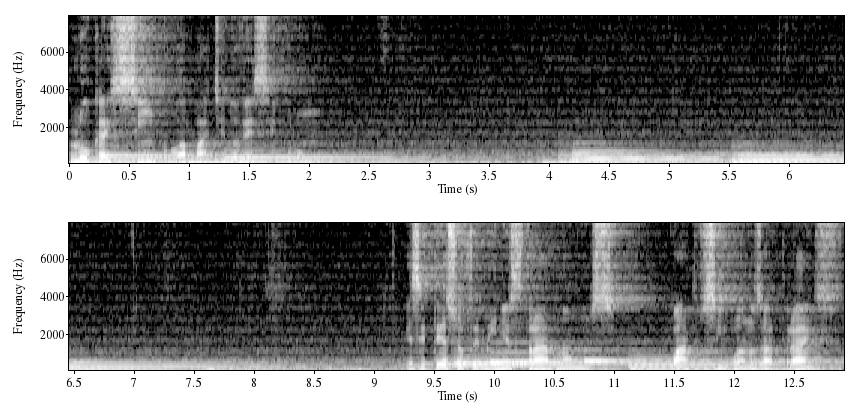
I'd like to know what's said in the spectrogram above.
Lucas 5, a partir do versículo 1. Esse texto foi ministrado há uns 4, 5 anos atrás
